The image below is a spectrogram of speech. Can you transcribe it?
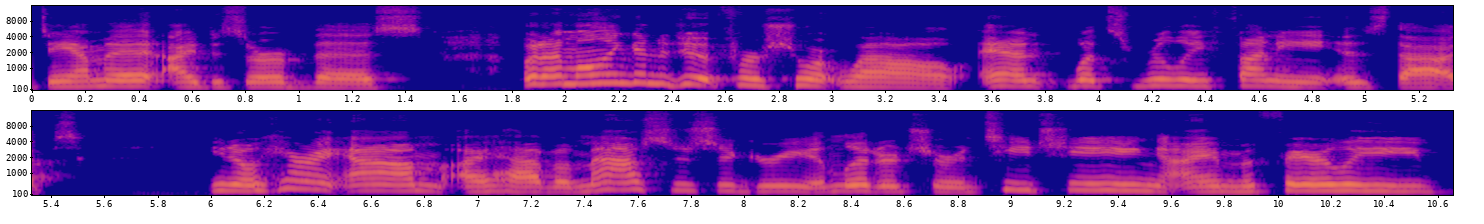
damn it, I deserve this. But I'm only going to do it for a short while. And what's really funny is that you know, here I am. I have a master's degree in literature and teaching. I am a fairly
